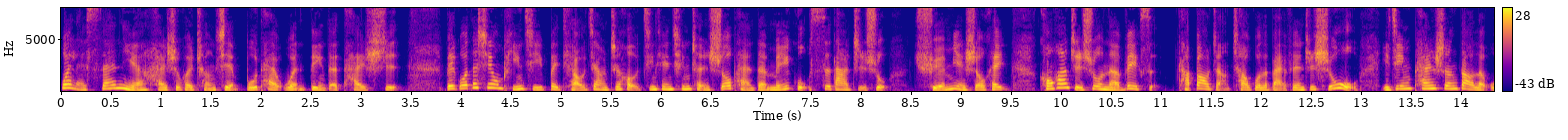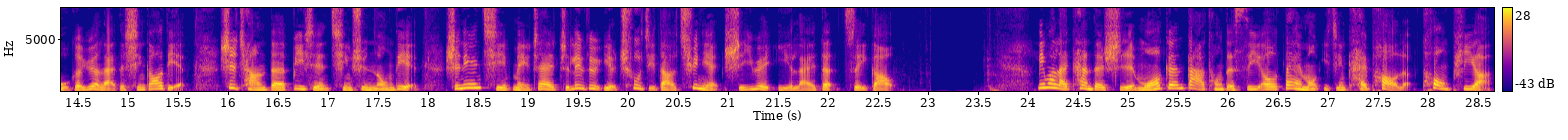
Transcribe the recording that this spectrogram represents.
未来三年还是会呈现不太稳定的态势。美国的信用评级被调降之后，今天清晨收盘的美股四大指数全面收黑，恐慌指数呢，VIX 它暴涨超过了百分之十五，已经攀升到了五个月来的新高点。市场的避险情绪浓烈，十年期美债殖利率也触及到去年十一月以来的最高。另外来看的是摩根大通的 CEO 戴蒙已经开炮了，痛批啊，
